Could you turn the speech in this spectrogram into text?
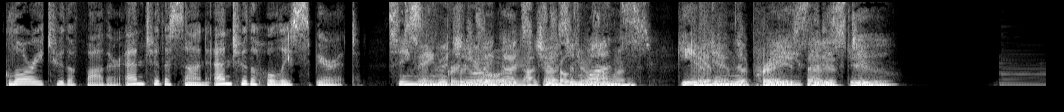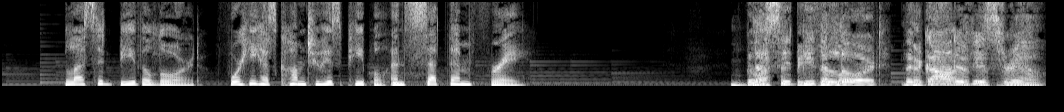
Glory to the Father, and to the Son, and to the Holy Spirit. Sing, Sing for, joy, God's, God's chosen ones. Give, Give him the praise that is due. Blessed be the Lord, for he has come to his people and set them free. Blessed be the Lord, the God of Israel.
